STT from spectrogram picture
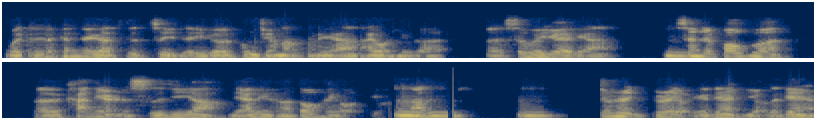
我觉得跟这个自自己的一个共情能力啊，还有这个呃社会阅历啊，甚至包括呃看电影的时机啊、年龄啊，都很有有很大的。嗯。就是比如有一个电有的电影，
